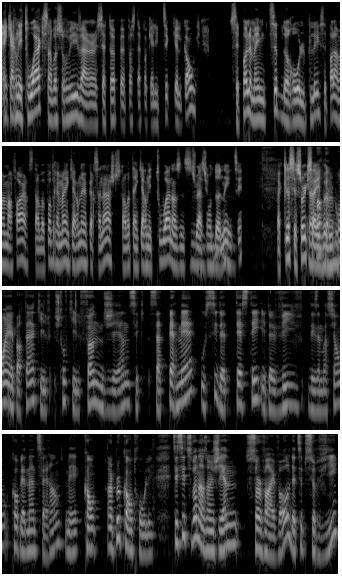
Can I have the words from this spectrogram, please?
incarner toi qui s'en va survivre à un setup post-apocalyptique quelconque. C'est pas le même type de roleplay, c'est pas la même affaire. Tu t'en vas pas vraiment incarner un personnage, tu t'en vas t'incarner toi dans une situation mm-hmm. donnée, tu sais. Fait que là, c'est sûr que ça évolue. un point important qui je trouve qui est le fun du GN, c'est que ça te permet aussi de tester et de vivre des émotions complètement différentes, mais un peu contrôlées. Tu sais, si tu vas dans un GN survival de type survie,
